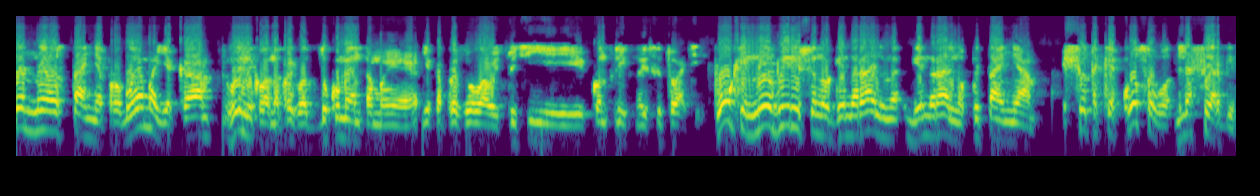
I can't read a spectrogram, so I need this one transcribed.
це не остання проблема, яка виникла, наприклад, з документами, яка призвела ось до цієї конфліктної ситуації, поки не вирішено генеральне генерально питання. Що таке Косово для сербів?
